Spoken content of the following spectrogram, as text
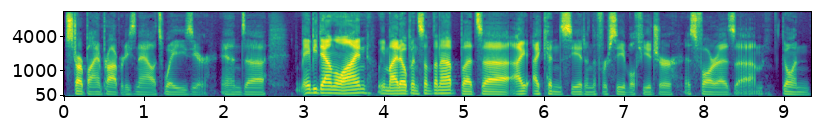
start buying properties now. It's way easier. And uh, maybe down the line we might open something up, but uh, I, I couldn't see it in the foreseeable future as far as um, going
